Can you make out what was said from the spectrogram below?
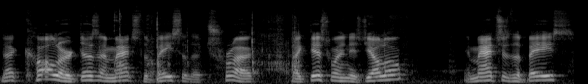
That color doesn't match the base of the truck. Like this one is yellow. It matches the base.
